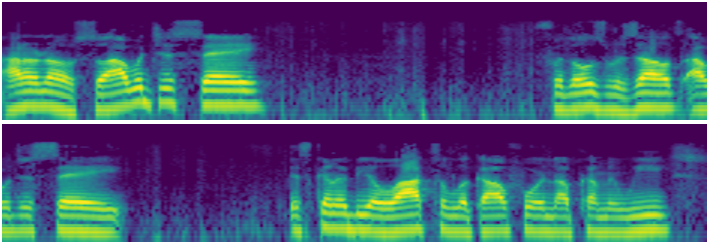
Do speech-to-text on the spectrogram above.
I don't know. So I would just say for those results, I would just say it's going to be a lot to look out for in upcoming weeks,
